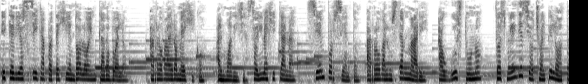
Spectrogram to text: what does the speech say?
Y que Dios siga protegiéndolo en cada vuelo. Arroba Aeroméxico, almohadilla soy mexicana, 100%. Arroba Lucian Mari, August 1, 2018 El piloto,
